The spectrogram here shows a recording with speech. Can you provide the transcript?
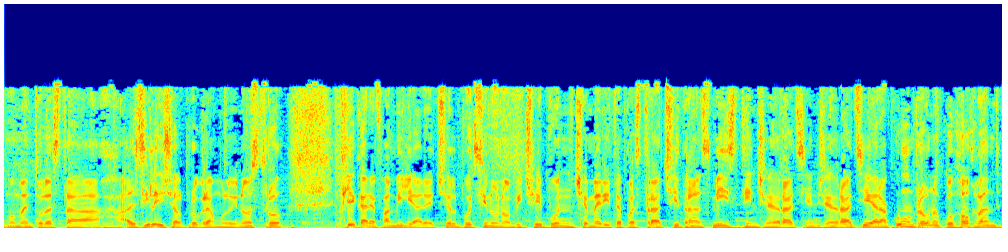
momentul ăsta al zilei și al programului nostru. Fiecare familie are cel puțin un obicei bun ce merită păstrat și transmis din generație în generație, iar acum împreună cu Hochland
